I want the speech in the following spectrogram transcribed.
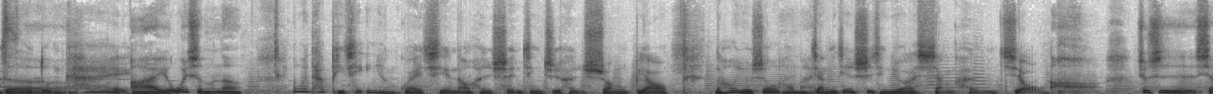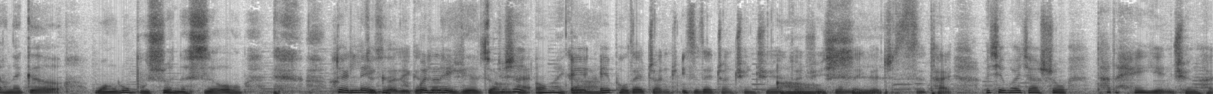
塞顿开，哎呦，为什么呢？因为他脾气阴阳怪气，然后很神经质，很双标，然后有时候 Oh 讲一件事情又要想很久。就是像那个网络不顺的时候，对累格的一个会感觉累格的状态。就是 Oh my A god！Apple 在转，一直在转圈圈、哦转曲线的一个姿态，而且外加说他的黑眼圈很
